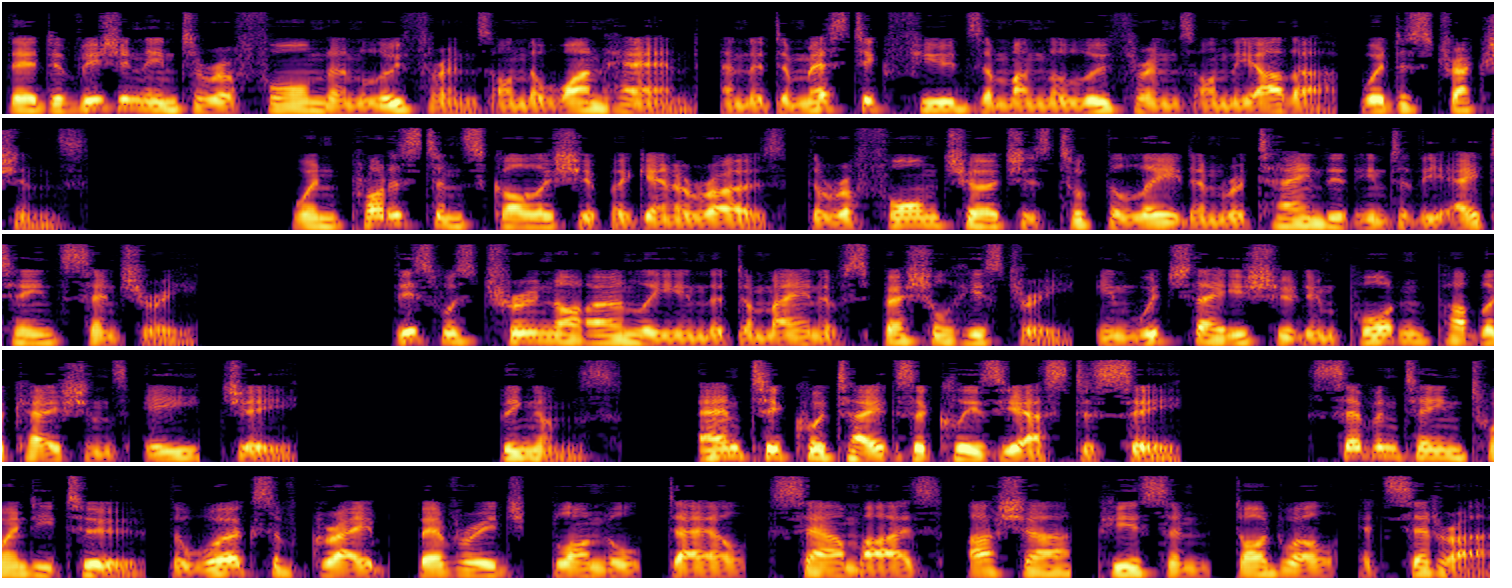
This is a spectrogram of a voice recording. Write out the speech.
Their division into Reformed and Lutherans on the one hand, and the domestic feuds among the Lutherans on the other, were distractions. When Protestant scholarship again arose, the Reformed churches took the lead and retained it into the 18th century. This was true not only in the domain of special history, in which they issued important publications e.g. Bingham's Antiquitates Ecclesiastici 1722, the works of Grabe, Beveridge, Blondel, Dale, Saumaise, Ussher, Pearson, Dodwell, etc.,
